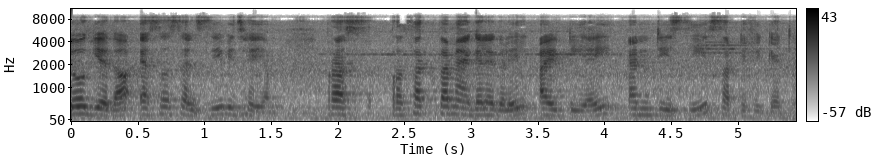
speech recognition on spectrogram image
യോഗ്യത എസ് എസ് എൽ സി വിജയം. പ്രസ് പ്രസക്ത മേഖലകളിൽ I T I N T C certificate.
